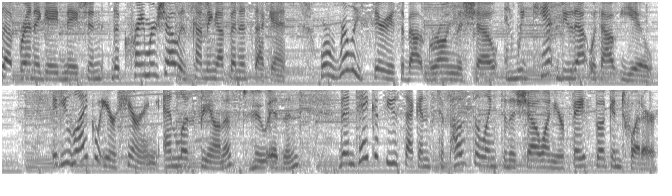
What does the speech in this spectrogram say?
What's up, Renegade Nation? The Kramer Show is coming up in a second. We're really serious about growing the show, and we can't do that without you. If you like what you're hearing, and let's be honest, who isn't, then take a few seconds to post a link to the show on your Facebook and Twitter.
